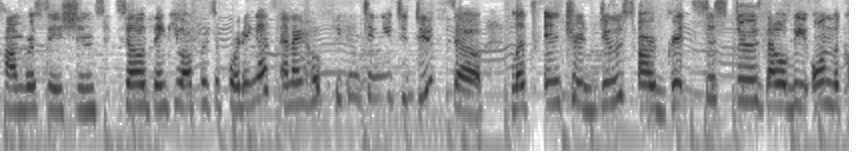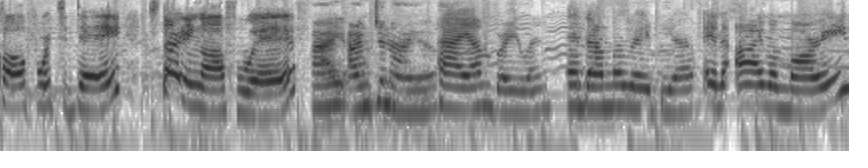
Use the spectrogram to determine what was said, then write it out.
conversations. So, thank you all for supporting us, and I hope you continue to do so. Let's introduce our grit sisters that will be on the call for today. Starting off with Hi, I'm Janaya. Hi, I'm Braylon. And I'm Arabia. And I'm Amari.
